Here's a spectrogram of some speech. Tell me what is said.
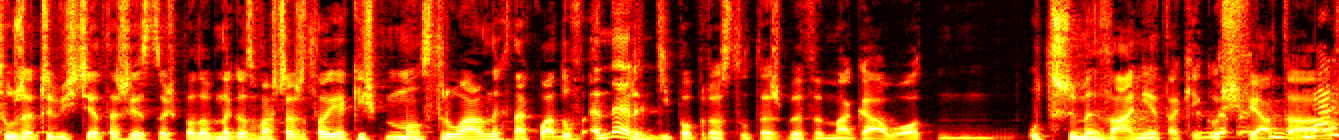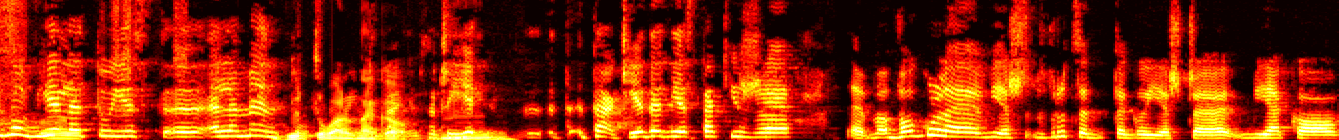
tu rzeczywiście też jest coś podobnego, zwłaszcza, że to jakichś monstrualnych nakładów energii po prostu też by wymagało. Utrzymywanie takiego no, świata. Bardzo w, wiele tu jest e, elementów. Wirtualnego. Znaczy, je, mm. tak, jeden jest taki, że w ogóle, wiesz, wrócę do tego jeszcze, jako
